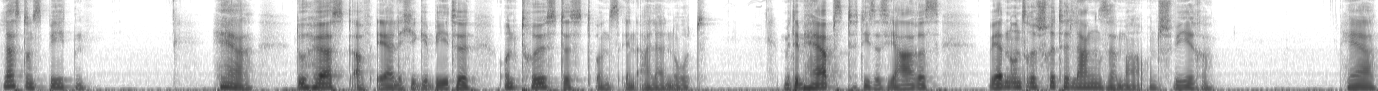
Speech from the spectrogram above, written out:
Lasst uns beten. Herr, du hörst auf ehrliche Gebete und tröstest uns in aller Not. Mit dem Herbst dieses Jahres werden unsere Schritte langsamer und schwerer. Herr,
